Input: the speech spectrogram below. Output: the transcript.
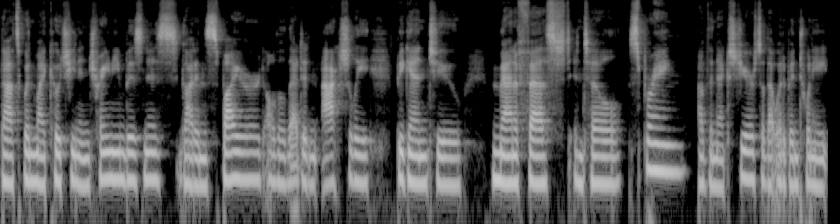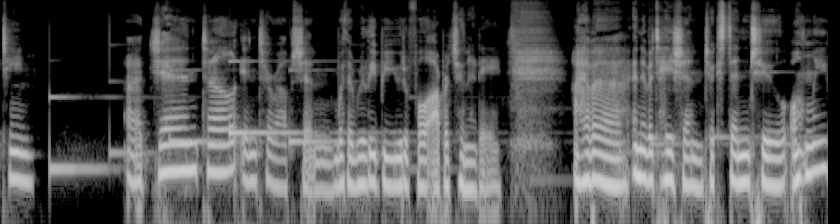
That's when my coaching and training business got inspired, although that didn't actually begin to manifest until spring of the next year. So that would have been 2018. A gentle interruption with a really beautiful opportunity. I have a, an invitation to extend to only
